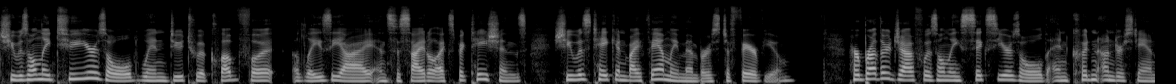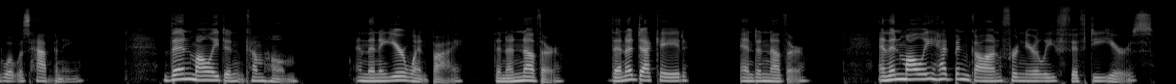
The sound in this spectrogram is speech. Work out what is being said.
she was only two years old when, due to a club foot, a lazy eye, and societal expectations, she was taken by family members to Fairview. Her brother Jeff was only six years old and couldn't understand what was happening. Then Molly didn't come home. And then a year went by, then another, then a decade, and another. And then Molly had been gone for nearly 50 years.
